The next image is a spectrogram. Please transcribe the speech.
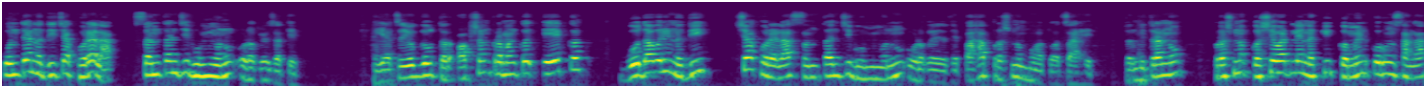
कोणत्या नदीच्या खोऱ्याला संतांची भूमी म्हणून ओळखले जाते? याचं योग्य उत्तर ऑप्शन क्रमांक एक गोदावरी नदीच्या खोऱ्याला संतांची भूमी म्हणून ओळखले जाते. पहा प्रश्न महत्त्वाचा आहे. तर मित्रांनो प्रश्न कसे वाटले नक्की कमेंट करून सांगा.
